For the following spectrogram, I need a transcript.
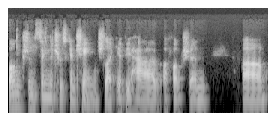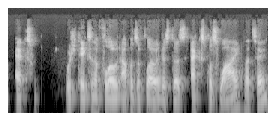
function signatures can change. Like if you have a function um, x, which takes in a float, outputs a float, and just does x plus y, let's say,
